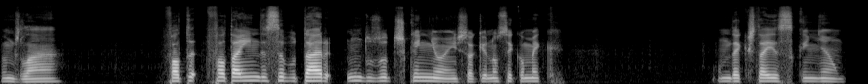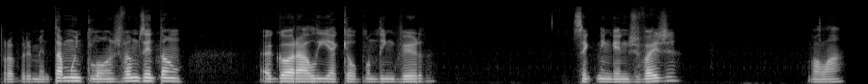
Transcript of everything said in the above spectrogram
Vamos lá. Falta, falta ainda sabotar um dos outros canhões, só que eu não sei como é que... Onde é que está esse canhão, propriamente? Está muito longe. Vamos então agora ali àquele pontinho verde. Sem que ninguém nos veja. Vá lá.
